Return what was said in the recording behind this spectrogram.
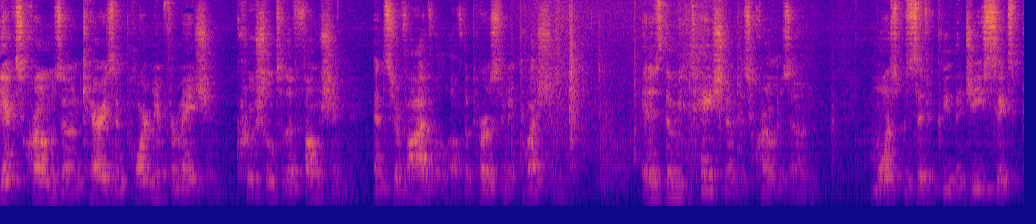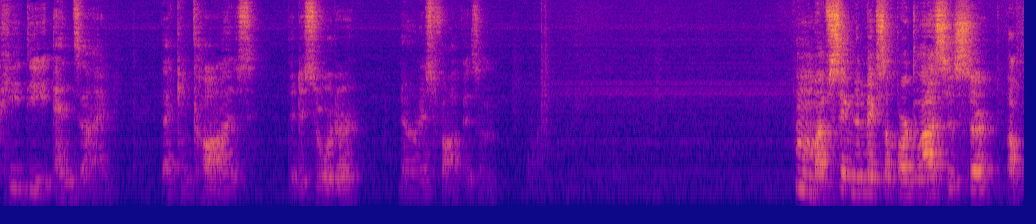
The X chromosome carries important information crucial to the function and survival of the person in question. It is the mutation of this chromosome, more specifically the G6PD enzyme, that can cause the disorder known as Favism. Hmm, I've seemed to mix up our glasses, sir. Oh,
